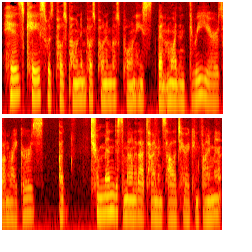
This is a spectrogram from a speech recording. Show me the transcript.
His case was postponed and postponed and postponed. He spent more than three years on Rikers, a tremendous amount of that time in solitary confinement,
